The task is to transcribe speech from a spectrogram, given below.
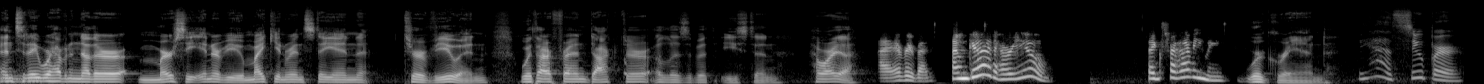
And today we're having another Mercy interview. Mikey and Rin stay in interviewing with our friend Dr. Elizabeth Easton. How are you? Hi, everybody. I'm good. How are you? Thanks for having me. We're grand. Yeah, super.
